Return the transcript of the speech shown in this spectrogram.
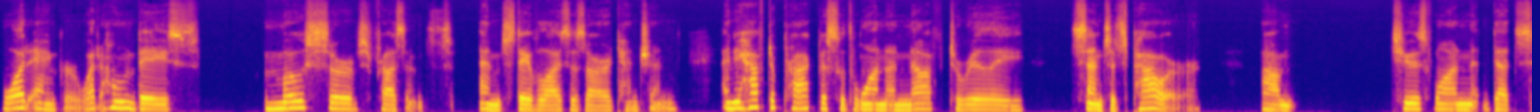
what anchor, what home base most serves presence and stabilizes our attention. And you have to practice with one enough to really sense its power. Um, choose one that's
